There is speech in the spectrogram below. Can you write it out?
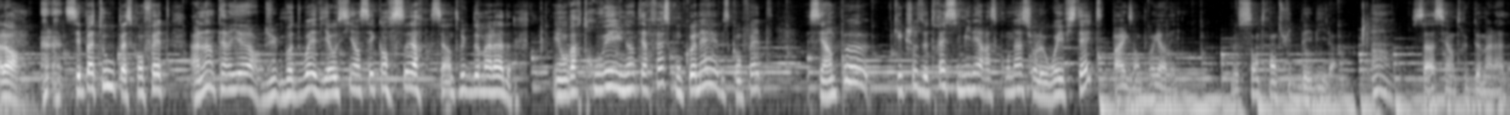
Alors, c'est pas tout, parce qu'en fait, à l'intérieur du mode wave, il y a aussi un séquenceur. C'est un truc de malade. Et on va retrouver une interface qu'on connaît, parce qu'en fait, c'est un peu quelque chose de très similaire à ce qu'on a sur le wave state. Par exemple, regardez, le 138 baby là. Oh, ça, c'est un truc de malade.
